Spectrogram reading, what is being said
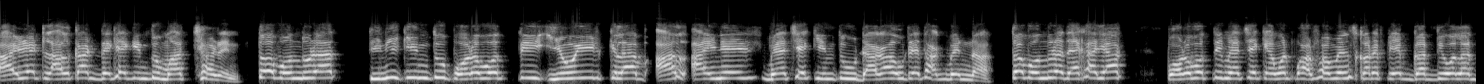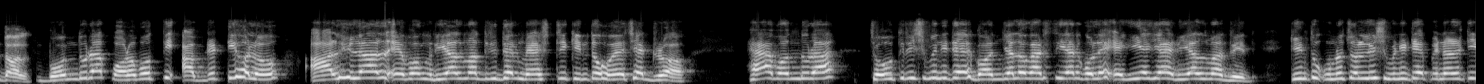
ডাইরেক্ট লাল কার্ড দেখে কিন্তু মাঠ ছাড়েন। তো বন্ধুরা তিনি কিন্তু পরবর্তী ইউইর ক্লাব আল আইনের ম্যাচে কিন্তু ডাগা উঠে থাকবেন না। তো বন্ধুরা, দেখা যাক পরবর্তী ম্যাচে কেমন পারফরমেন্স করে পেপ গার্দিওলার দল। বন্ধুরা, পরবর্তী আপডেটটি হলো, আল হিলাল এবং রিয়াল মাদ্রিদের ম্যাচটি কিন্তু হয়েছে ড্র। হ্যাঁ বন্ধুরা, চৌত্রিশ মিনিটে গঞ্জালো গার্সিয়ার গোলে এগিয়ে যায় রিয়াল মাদ্রিদ। কিন্তু উনচল্লিশ মিনিটে পেনাল্টি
